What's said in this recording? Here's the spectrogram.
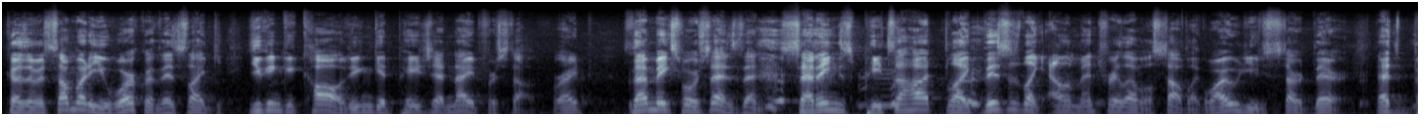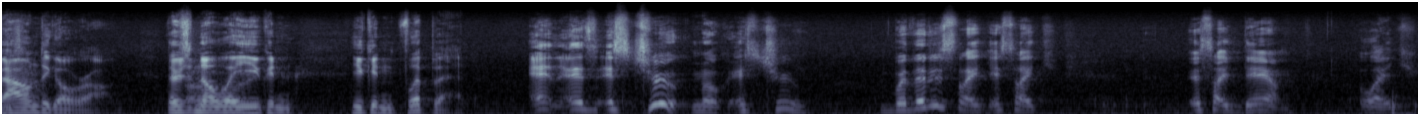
Because if it's somebody you work with, it's like you can get called, you can get paged at night for stuff, right? So that makes more sense than Settings, Pizza Hut, like this is like elementary level stuff. Like why would you start there? That's bound to go wrong. There's no way you can you can flip that. And it's it's true, milk. It's true, but then it's like it's like it's like damn. like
